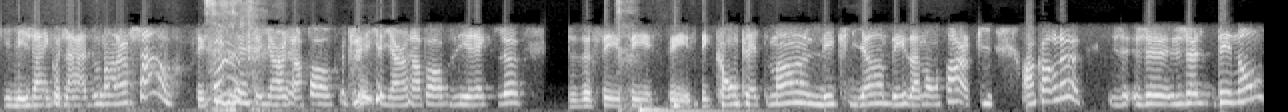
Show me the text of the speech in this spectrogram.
Puis les gens écoutent la radio dans leur char. C'est sûr qu'il y a un rapport, qu'il y a un rapport direct là. C'est complètement les clients des annonceurs. Puis encore là, je, je, le dénonce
